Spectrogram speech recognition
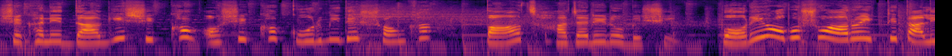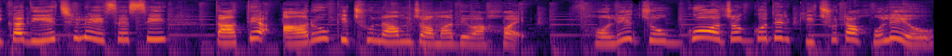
সেখানে দাগি শিক্ষক অশিক্ষক কর্মীদের সংখ্যা পাঁচ হাজারেরও বেশি। পরে অবশ্য আরও একটি তালিকা দিয়েছিল এসএসসি, তাতে আরও কিছু নাম জমা দেওয়া হয়। ফলে যোগ্য অযোগ্যদের কিছুটা হলেও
